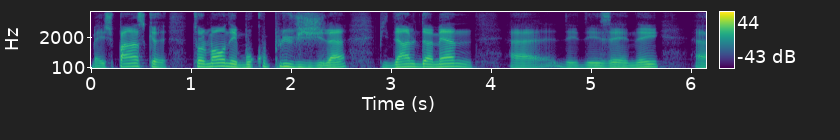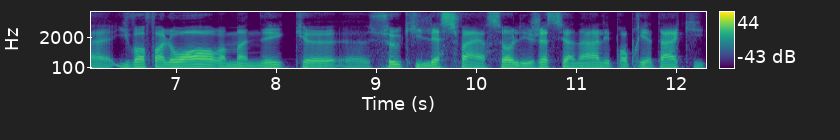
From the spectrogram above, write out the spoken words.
bien, je pense que tout le monde est beaucoup plus vigilant. Puis dans le domaine euh, des, aînés, euh, il va falloir donné que ceux qui laissent faire ça, les gestionnaires, les propriétaires qui,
